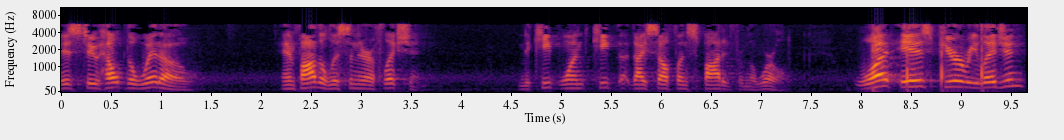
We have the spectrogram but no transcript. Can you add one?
is to help the widow and fatherless in their affliction and to keep, one, keep thyself unspotted from the world. What is pure religion?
